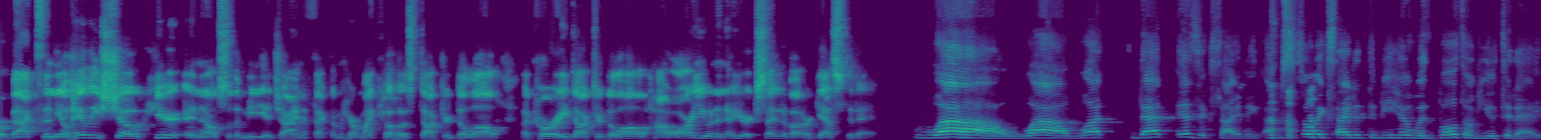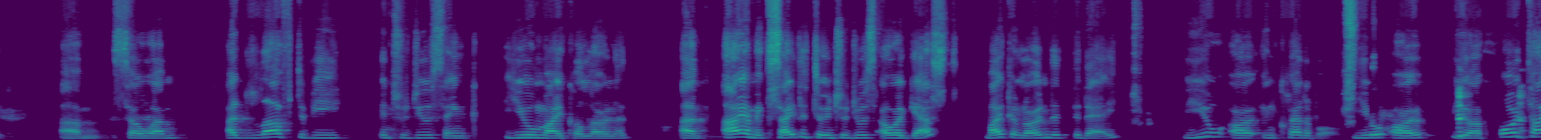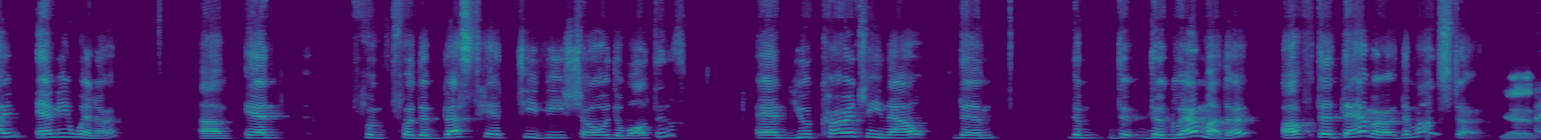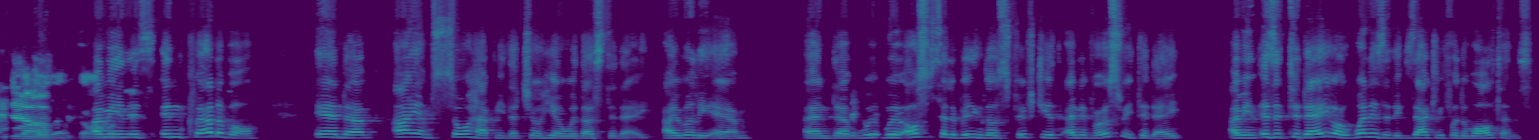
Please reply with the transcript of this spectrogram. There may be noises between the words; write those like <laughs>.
We're back to the Neil Haley Show here, and also the Media Giant Effect. I'm here with my co-host, Dr. Dalal Akuri. Dr. Dalal, how are you? And I know you're excited about our guest today. Wow, wow, what that is exciting. I'm so <laughs> excited to be here with both of you today. Um, so um, I'd love to be introducing you, Michael Learned. Um, I am excited to introduce our guest, Michael Learned, today. You are incredible. You are you're a four-time Emmy winner, um, and for for the best hit TV show, The Waltons, and you're currently now the the the, the grandmother of the Dahmer, the monster. Yeah, I know. I mean, it's incredible. And um, I am so happy that you're here with us today. I really am. And uh, we're, we're also celebrating those 50th anniversary today. I mean, is it today or when is it exactly for the Waltons?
